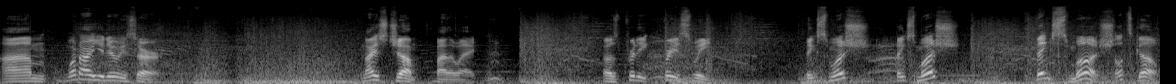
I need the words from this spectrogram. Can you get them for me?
Um, what are you doing, sir? Nice jump, by the way. That was pretty, pretty sweet. Big smush? Big smush? Big smush. Let's go.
